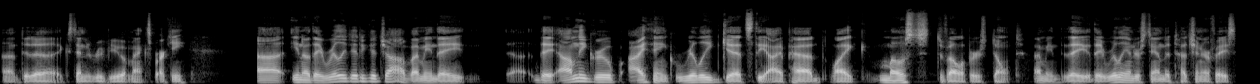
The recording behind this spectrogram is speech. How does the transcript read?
Uh, did an extended review at MacSparky. Uh, you know, they really did a good job. I mean, they Uh, the Omni Group, I think, really gets the iPad like most developers don't. I mean, they they really understand the touch interface.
